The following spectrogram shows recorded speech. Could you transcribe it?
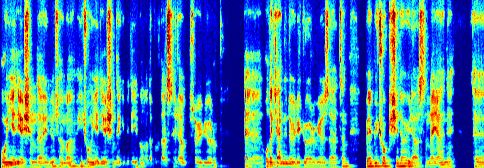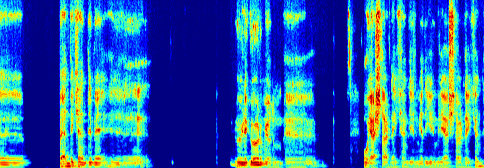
17 yaşında henüz ama hiç 17 yaşında gibi değil. Ona da buradan selam söylüyorum. E, o da kendini öyle görmüyor zaten. Ve birçok kişi de öyle aslında. Yani e, ben de kendimi e, öyle görmüyordum e, o yaşlardayken diyelim ya da 20'li yaşlardayken.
